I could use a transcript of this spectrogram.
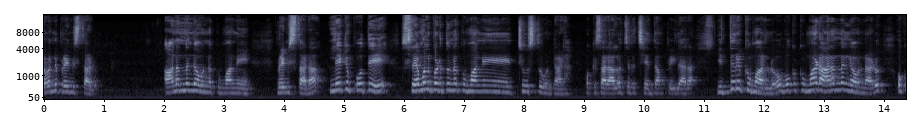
ఎవరిని ప్రేమిస్తాడు? ఆనందంగా ఉన్న కుమార్ని ప్రేమిస్తాడా? లేకపోతే శ్రమలు పడుతున్న కుమార్ని చూస్తూ ఉంటాడా? ఒకసారి ఆలోచన చేద్దాం ప్రియులారా. ఇద్దరు కుమారులు ఒక కుమారుడు ఆనందంగా ఉన్నాడు ఒక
